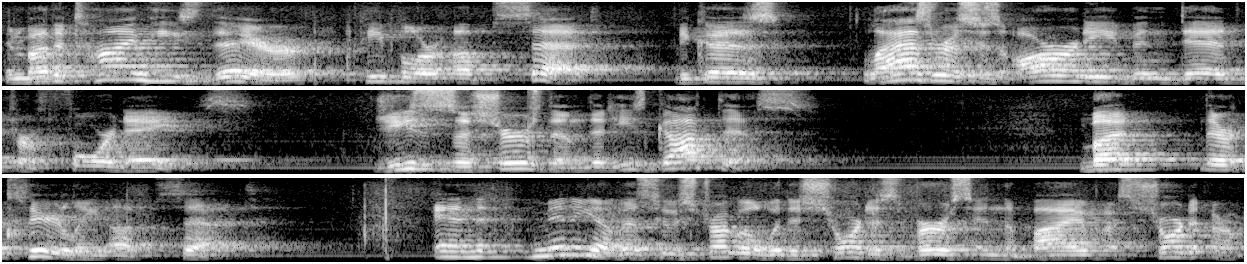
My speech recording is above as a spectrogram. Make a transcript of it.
And by the time he's there, people are upset because Lazarus has already been dead for four days. Jesus assures them that he's got this. But they're clearly upset. And many of us who struggle with the shortest verse in the Bible, short, or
